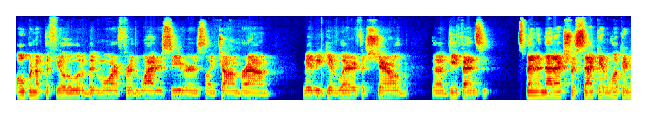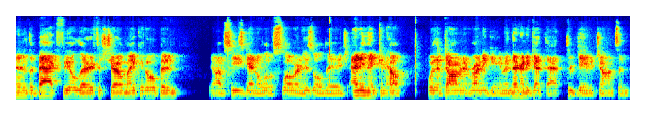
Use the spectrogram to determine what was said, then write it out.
Open up the field a little bit more for the wide receivers like John Brown. Maybe give Larry Fitzgerald the defense spending that extra second looking into the backfield. Larry Fitzgerald might get open. You know, obviously, he's getting a little slower in his old age. Anything can help with a dominant running game, and they're going to get that through David Johnson.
